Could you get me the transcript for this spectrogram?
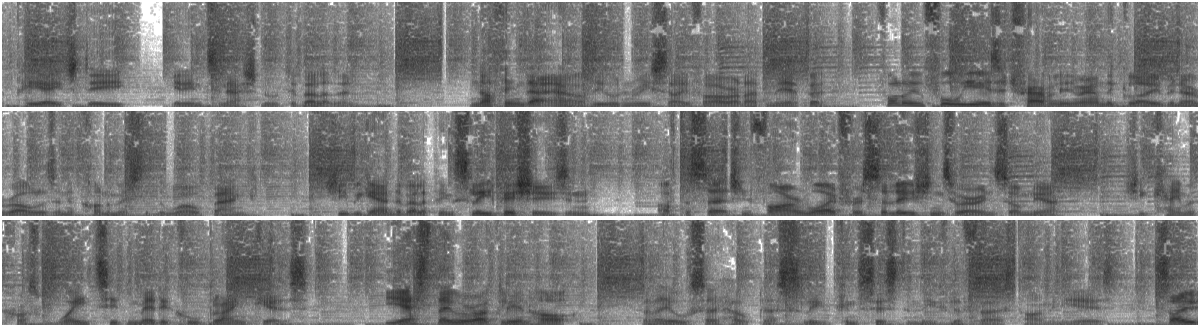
a PhD in international development. Nothing that out of the ordinary so far, I'll admit, but following four years of travelling around the globe in her role as an economist at the World Bank, she began developing sleep issues and after searching far and wide for a solution to her insomnia, she came across weighted medical blankets. Yes, they were ugly and hot, but they also helped her sleep consistently for the first time in years. So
